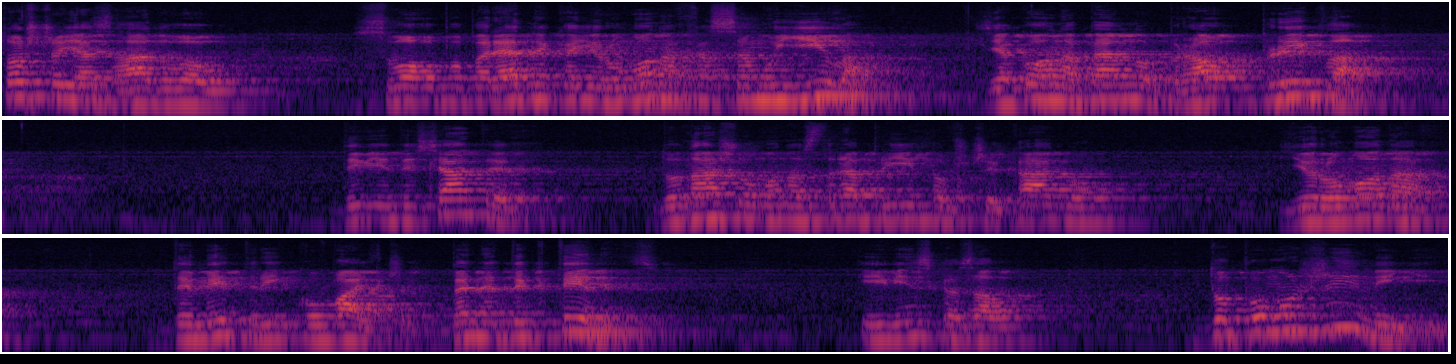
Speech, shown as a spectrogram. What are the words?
То, що я згадував свого попередника Єромонаха Самуїла, з якого, напевно, брав приклад. 90-х до нашого монастиря приїхав з Чикаго Єромонах Дмитрій Ковальчик, бенедиктинець. І він сказав: допоможи мені.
